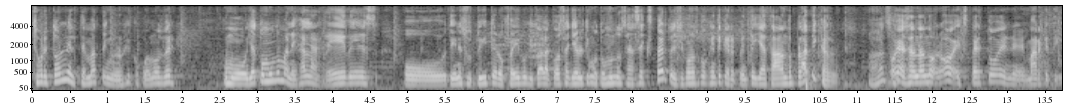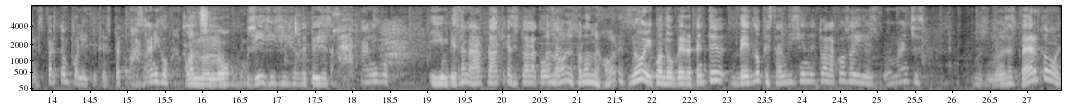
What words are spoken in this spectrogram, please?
sobre todo en el tema tecnológico podemos ver como ya todo el mundo maneja las redes o tiene su Twitter o Facebook y toda la cosa, ya el último todo el mundo se hace experto. Yo sí conozco gente que de repente ya está dando pláticas. Ah, sí. Oye, están dando, no, experto en el marketing, experto en política, experto. Ah, canijo. Cuando no, sí, sí, sí, o sea, tú dices, ah, canijo. Y empiezan a dar pláticas y toda la Ah, cosa. no, son los mejores. No, y cuando de repente ves lo que están diciendo y toda la cosa, dices, no manches, pues no es experto, güey.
